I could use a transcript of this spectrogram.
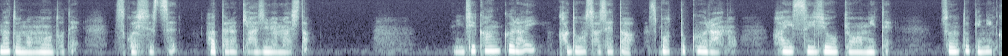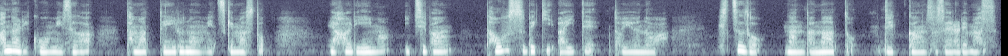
などのモードで少しずつ働き始めました。2時間くらい稼働させたスポットクーラーの排水状況を見て、その時にかなりこう水が溜まっているのを見つけますと、やはり今一番倒すべき相手というのは湿度なんだなと実感させられます。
